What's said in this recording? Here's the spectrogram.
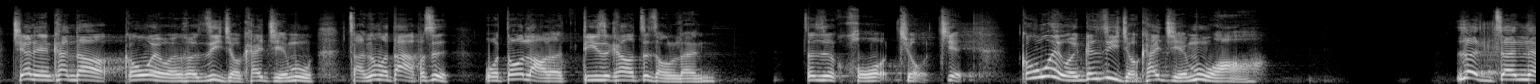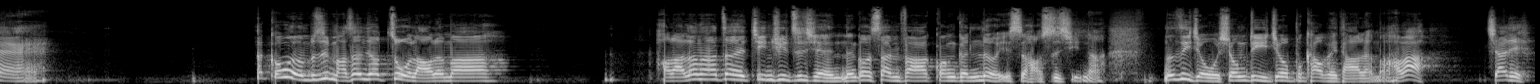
前两年看到公卫文和 Z 九开节目长那么大，不是我都老了，第一次看到这种人，真是活久见。公卫文跟 Z 九开节目哦，认真呢，那公卫文不是马上就要坐牢了吗？好了，让他在进去之前能够散发光跟热也是好事情呐、啊。那 Z 九我兄弟就不靠陪他了嘛，好不好？下一题，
